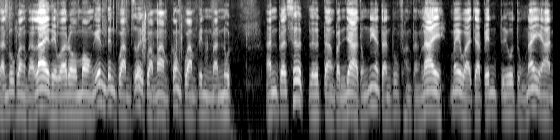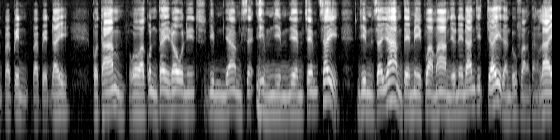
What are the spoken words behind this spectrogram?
ท่านผู้ฟังต่างไล่แต่ว่าเรามองเห็นถึงความสวยความงามของความเป็นมนุษย์ อันประเสริฐเลิศต่างปัญญาตรงเนี้ยท่านผู้ฟังทั้งหลายไม่ว่าจะเป็นอยู่ตรงไหนอ่านประเป็นประเภทใด ก็ตามเพราะว่าคนไทยเรานี่ยิ้มย้มยิ้มยิ้มแย้มแจ่มใสยิ้มสยามแต่มีความ้ามอยู่ในด้านจิตใจท่านผู้ฟังทั้งหลาย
